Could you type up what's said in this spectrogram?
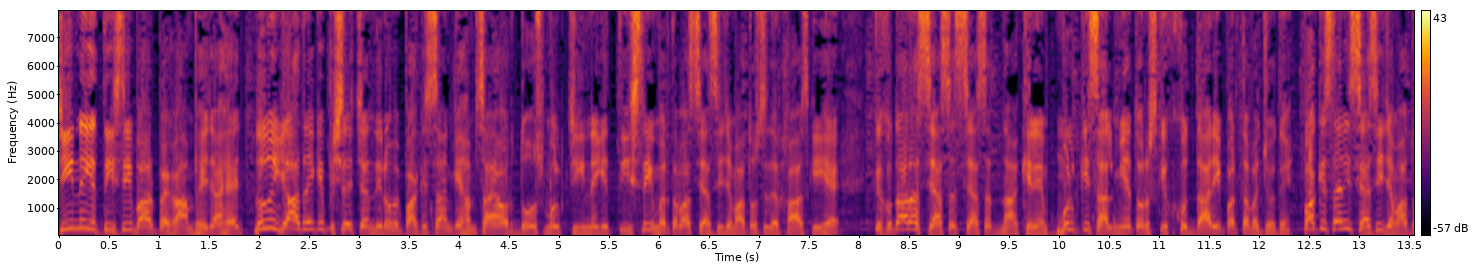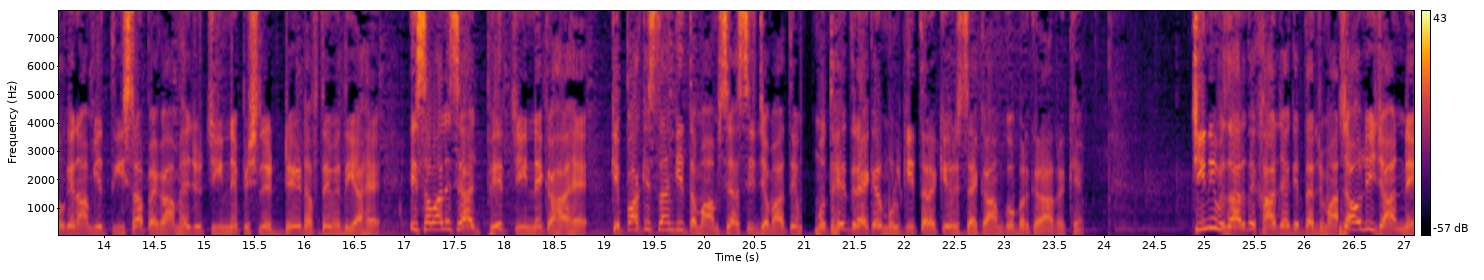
चीन ने यह तीसरी बार पैगाम भेजा है। दोस्तों, याद रहे की पिछले चंद दिनों में पाकिस्तान के हमसाया और दोस्त मुल्क चीन ने यह तीसरी मरतबा सियासी जमातों से दरखास्त की है कि खुदारा सियासत सियासत ना खेले, मुल्क की सालमियत और उसकी खुददारी पर तवज्जो दें। पाकिस्तानी सियासी जमातों के नाम ये तीसरा पैगाम है जो चीन ने पिछले डेढ़ हफ़्ते में दिया है। इस हवाले से आज फिर चीन ने कहा है कि पाकिस्तान की तमाम सियासी जमातें मुतहद रहकर मुल्क की तरक्की और इसकाम को बरकरार रखें। चीनी वजारत खारजा के तर्जमान जाओली जान ने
